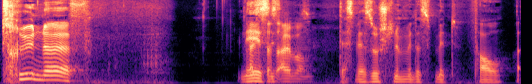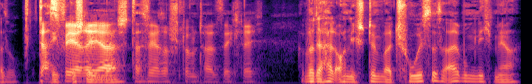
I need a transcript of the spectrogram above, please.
True Neuf. Nee, Das ist das Album. das wäre so schlimm, wenn das mit V, also. Das wäre ja, wär. das wäre schlimm tatsächlich. Würde halt auch nicht stimmen, weil True ist das Album nicht mehr.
